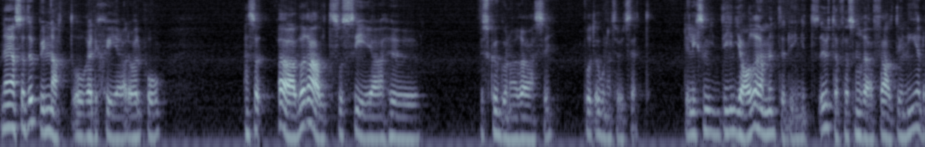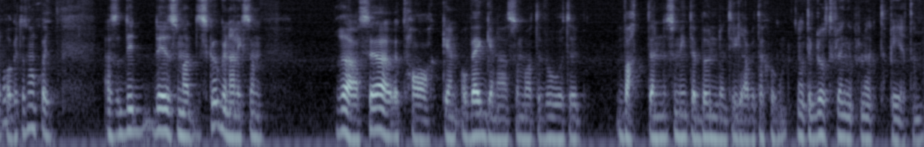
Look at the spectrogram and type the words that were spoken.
när jag satt upp i natt och redigerade och höll på. Alltså överallt så ser jag hur, hur skuggorna rör sig. På ett onaturligt sätt. Det är liksom, det, jag rör mig inte, det är inget utanför som rör för allt är neddraget och sån skit. Alltså det, det är som att skuggorna liksom rör sig över taken och väggarna som att det vore typ vatten som inte är bunden till gravitation. Jag har inte glott för länge på den där tapeten.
